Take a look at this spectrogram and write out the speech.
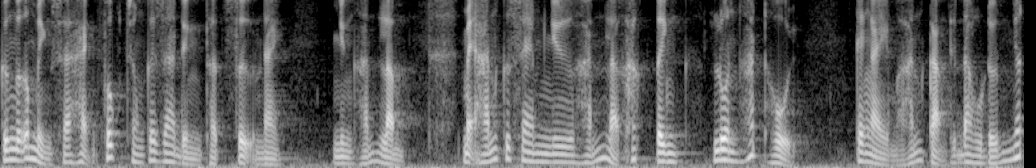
cứ ngỡ mình sẽ hạnh phúc trong cái gia đình thật sự này, nhưng hắn lầm. Mẹ hắn cứ xem như hắn là khắc tinh, luôn hắt hủi. Cái ngày mà hắn cảm thấy đau đớn nhất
